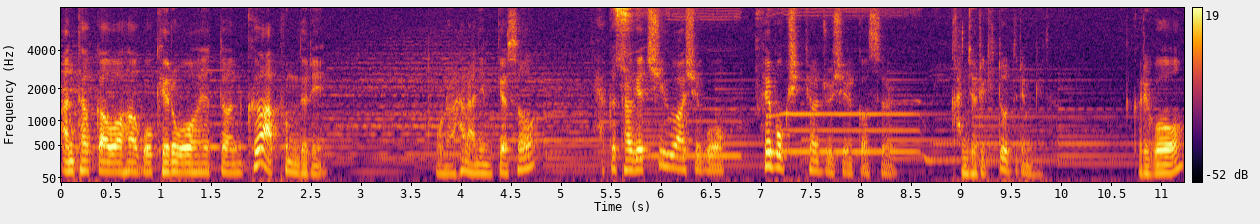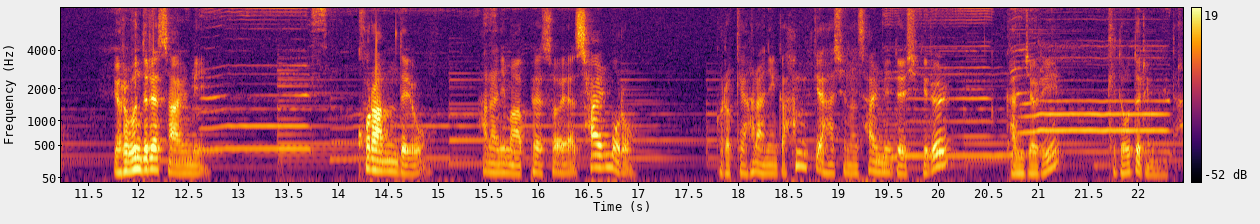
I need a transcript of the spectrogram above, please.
안타까워하고 괴로워했던 그 아픔들이 오늘 하나님께서 깨끗하게 치유하시고 회복시켜 주실 것을 간절히 기도드립니다. 그리고 여러분들의 삶이 코람데오 하나님 앞에서의 삶으로 그렇게 하나님과 함께 하시는 삶이 되시기를 간절히 기도드립니다.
